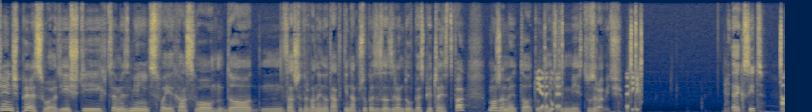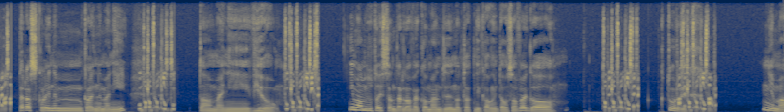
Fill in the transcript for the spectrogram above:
Change password. Jeśli chcemy zmienić swoje hasło do mm, zaszyfrowanej notatki, na przykład ze względów bezpieczeństwa, możemy to tutaj w tym miejscu zrobić. Exit. Teraz kolejnym, kolejne menu to menu View. I mamy tutaj standardowe komendy notatnika Windowsowego, który nie ma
